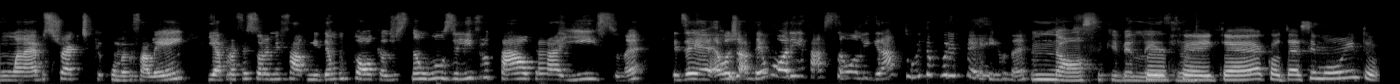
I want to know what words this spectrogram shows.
um abstract, que, como eu falei, e a professora me, me deu um toque, ela disse, não, use livro tal para isso, né? Quer dizer, ela já deu uma orientação ali gratuita por e-mail, né? Nossa, que beleza. Perfeito, é, acontece muito.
